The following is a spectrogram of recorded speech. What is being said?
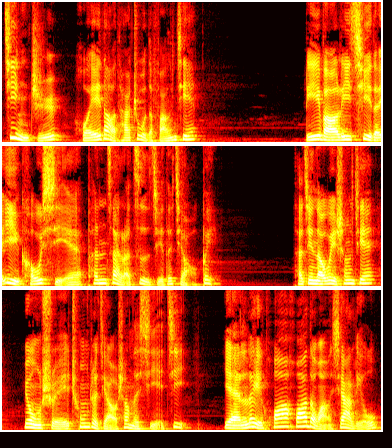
径直回到他住的房间。李宝莉气得一口血喷在了自己的脚背。他进到卫生间，用水冲着脚上的血迹，眼泪哗哗的往下流。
